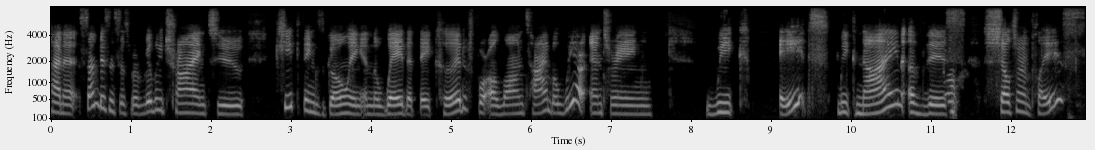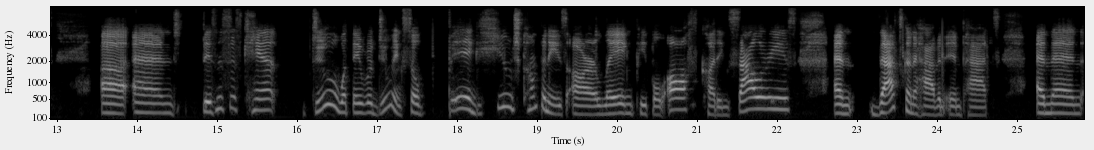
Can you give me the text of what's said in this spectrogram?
kind of, some businesses were really trying to keep things going in the way that they could for a long time. But we are entering week eight, week nine of this oh. shelter in place. Uh, and businesses can't do what they were doing. So big, huge companies are laying people off, cutting salaries, and that's going to have an impact. And then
